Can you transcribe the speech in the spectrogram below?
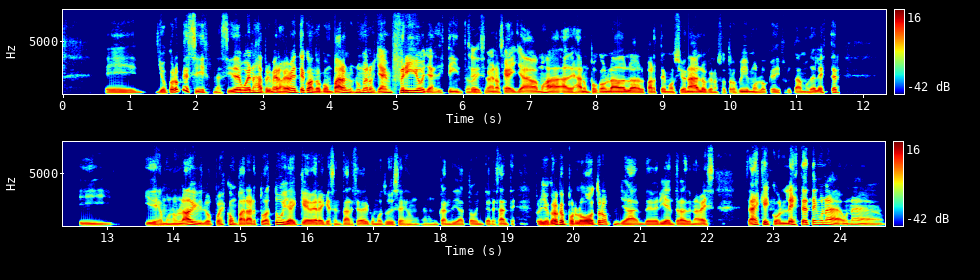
Eh, yo creo que sí, así de buenas a primeras. Obviamente cuando comparas los números ya en frío ya es distinto, ¿no? Sí, Dices, bueno, ok, exacto. ya vamos a, a dejar un poco a un lado la parte emocional, lo que nosotros vimos, lo que disfrutamos de Lester y, y dejémoslo a un lado y lo puedes comparar tú a tú y hay que ver, hay que sentarse a ver, como tú dices, es un, es un candidato interesante. Pero yo creo que por lo otro ya debería entrar de una vez. Sabes que con Lester tengo una, una,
